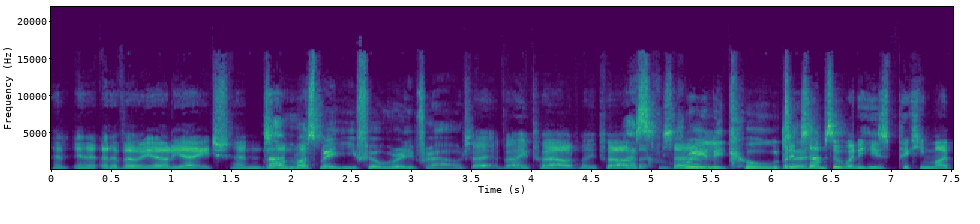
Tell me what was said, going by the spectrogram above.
at, at a very early age, and that must make you feel really proud. Very, very proud, very proud. That's but, um, really cool. But to... in terms of when he's picking my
